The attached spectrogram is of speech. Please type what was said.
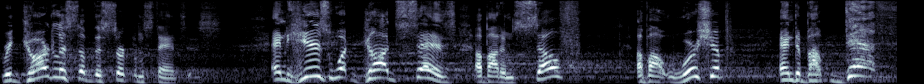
regardless of the circumstances. And here's what God says about Himself, about worship, and about death.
